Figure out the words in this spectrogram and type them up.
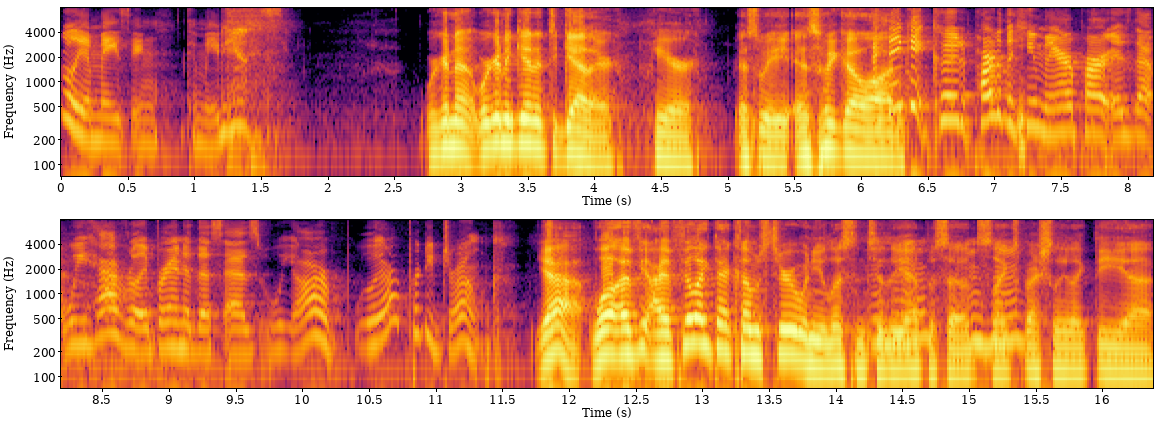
really amazing comedians we're gonna we're gonna get it together here as we as we go on. i think it could part of the human error part is that we have really branded this as we are we are pretty drunk Yeah, well, I feel, I feel like that comes through when you listen to the Mm-hmm. episodes, like especially like the uh,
